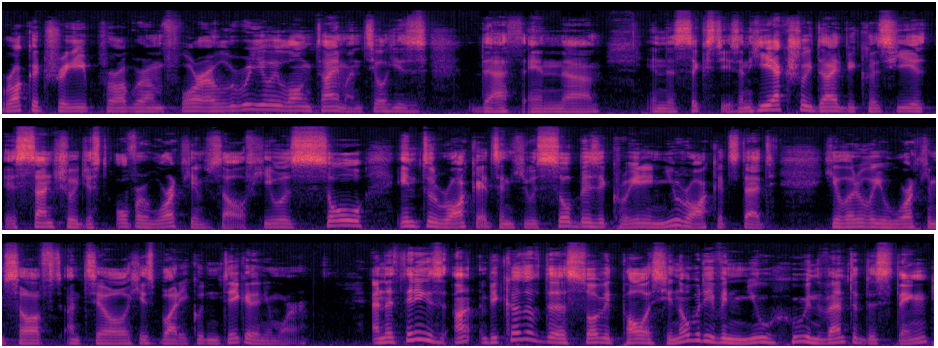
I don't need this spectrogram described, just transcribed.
rocketry program for a really long time until his death in uh, in the 60s. And he actually died because he essentially just overworked himself. He was so into rockets and he was so busy creating new rockets that he literally worked himself until his body couldn't take it anymore. And the thing is, uh, because of the Soviet policy, nobody even knew who invented this thing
